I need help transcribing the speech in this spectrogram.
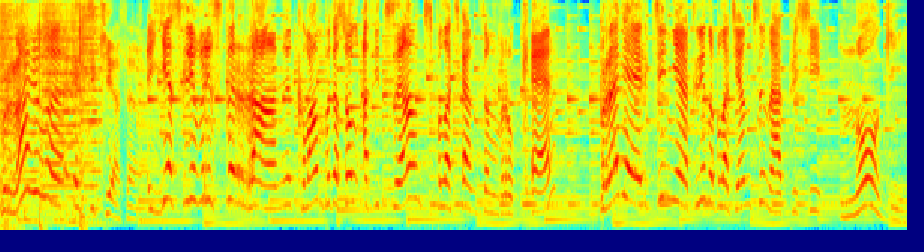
Правила этикета. Если в ресторан к вам подошел официант с полотенцем в руке, проверьте, нет ли на полотенце надписи «Ноги».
